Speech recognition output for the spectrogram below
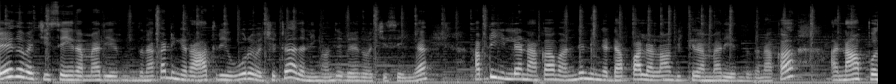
வேக வச்சு செய்கிற மாதிரி இருந்ததுனாக்கா நீங்கள் ராத்திரி ஊற வச்சுட்டு அதை நீங்கள் வந்து வேக வச்சு செய்யுங்க. அப்படி இல்லைனாக்கா வந்து நீங்கள் டப்பாலெலாம் விற்கிற மாதிரி இருந்ததுனாக்கா நான் இப்போ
